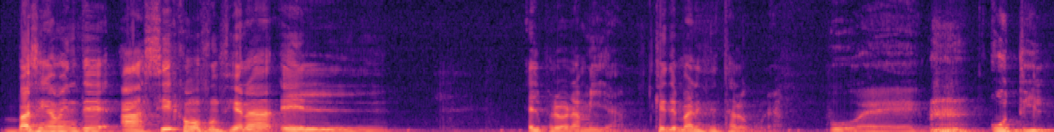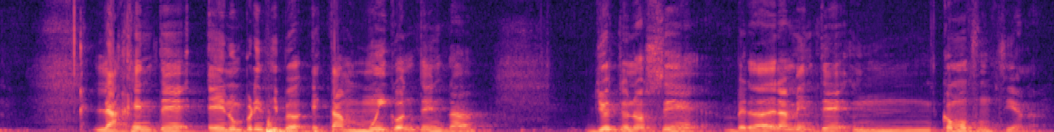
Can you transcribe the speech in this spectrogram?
Básicamente así es como funciona el, el programilla. ¿Qué te parece esta locura? Pues útil. La gente en un principio está muy contenta. Yo esto no sé verdaderamente mm, cómo funciona.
